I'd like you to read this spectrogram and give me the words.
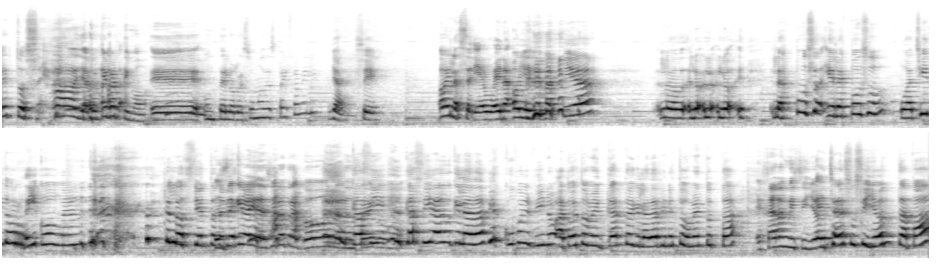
Entonces, ya, ¿por qué partimos? Eh, ¿Un te lo resumo de Spy Family? ya, sí. Hoy la serie es buena. Oye, de partida, lo- lo- lo- lo- eh, la esposa y el esposo, guachitos ricos, weón. Lo siento, Pensé que iba a decir otra cosa. no sé, Casi, como- casi hago que la Daphne escupa el vino. A todo esto me encanta que la Daphne en este momento está Estaba en mi sillón. echada en su sillón, tapada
